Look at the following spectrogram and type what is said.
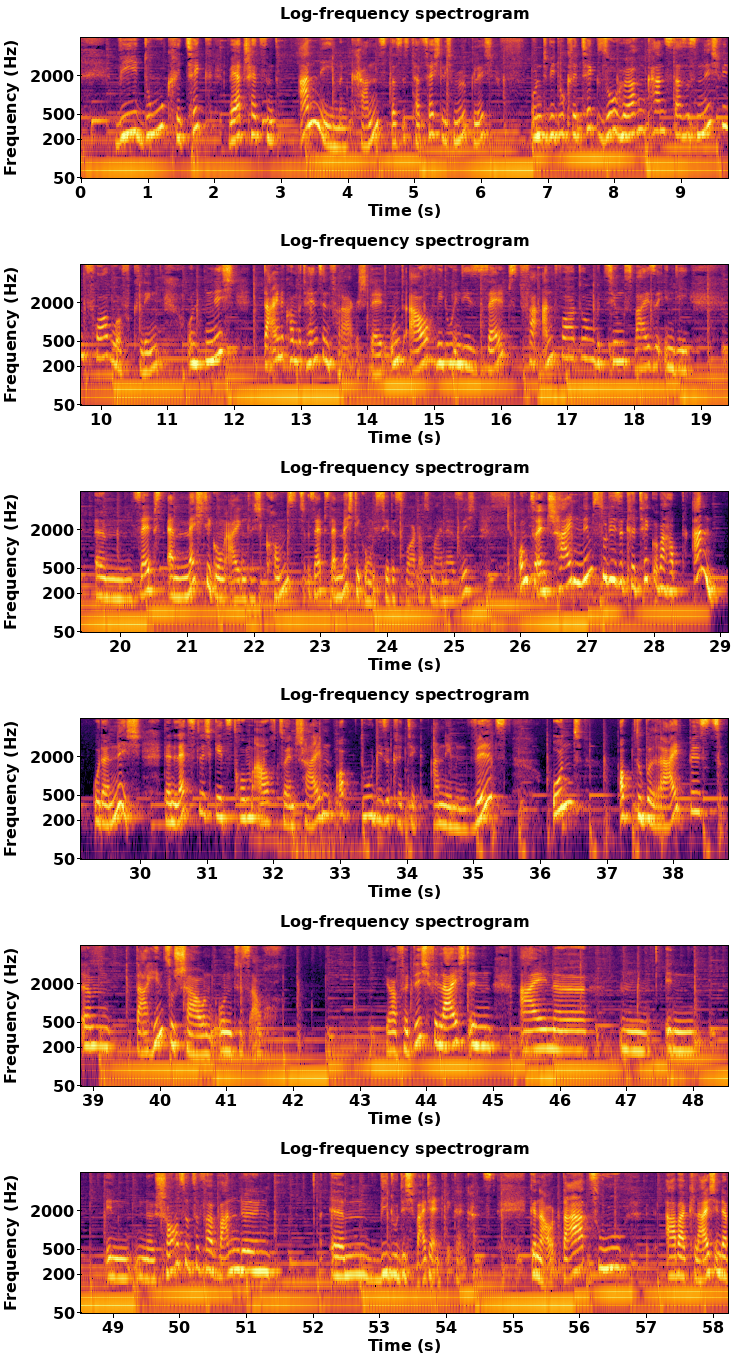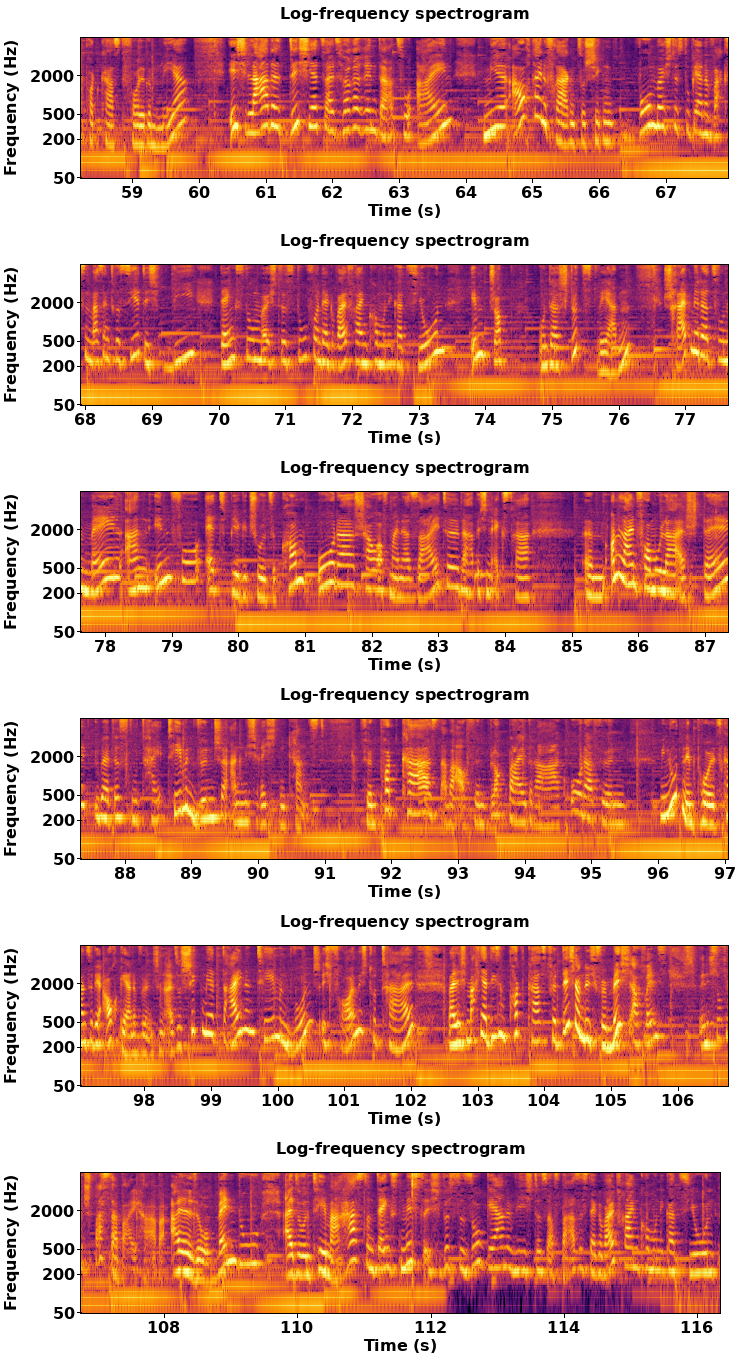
wie du Kritik wertschätzend annehmen kannst. Das ist tatsächlich möglich und wie du Kritik so hören kannst, dass es nicht wie ein Vorwurf klingt und nicht deine Kompetenz in Frage stellt und auch wie du in die Selbstverantwortung bzw. in die ähm, Selbstermächtigung eigentlich kommst. Selbstermächtigung ist hier das Wort aus meiner Sicht, um zu entscheiden, nimmst du diese Kritik überhaupt an oder nicht. Denn letztlich geht es darum, auch zu entscheiden, ob du diese Kritik annehmen willst und ob du bereit bist, ähm, da hinzuschauen und es auch ja, für dich vielleicht in eine, mm, in, in eine Chance zu verwandeln, ähm, wie du dich weiterentwickeln kannst. Genau, dazu aber gleich in der Podcast-Folge mehr. Ich lade dich jetzt als Hörerin dazu ein, mir auch deine Fragen zu schicken. Wo möchtest du gerne wachsen? Was interessiert dich? Wie denkst du, möchtest du von der gewaltfreien Kommunikation im Job unterstützt werden? Schreib mir dazu eine Mail an info@birgitschulze.com oder schau auf meiner Seite, da habe ich ein extra ähm, Online-Formular erstellt, über das du Themenwünsche an mich richten kannst für einen Podcast, aber auch für einen Blogbeitrag oder für einen Minutenimpuls kannst du dir auch gerne wünschen. Also schick mir deinen Themenwunsch. Ich freue mich total, weil ich mache ja diesen Podcast für dich und nicht für mich, auch wenn wenn ich so viel Spaß dabei habe. Also, wenn du also ein Thema hast und denkst, Mist, ich wüsste so gerne, wie ich das auf Basis der gewaltfreien Kommunikation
